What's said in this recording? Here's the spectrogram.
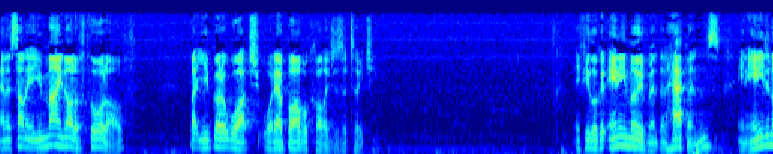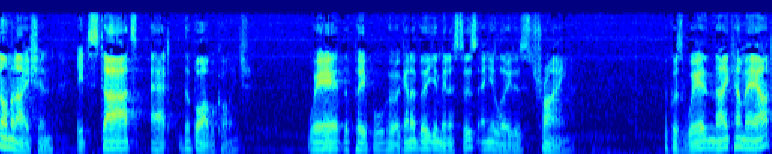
and it's something you may not have thought of, but you've got to watch what our Bible colleges are teaching. If you look at any movement that happens in any denomination, it starts at the Bible college where the people who are going to be your ministers and your leaders train. Because when they come out,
